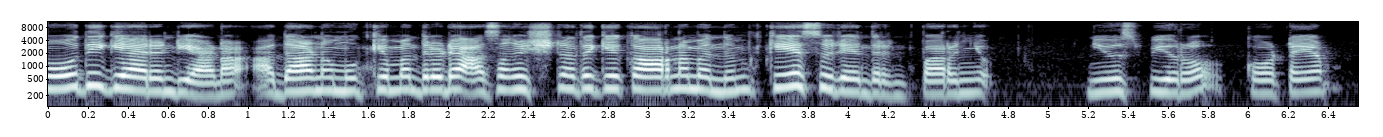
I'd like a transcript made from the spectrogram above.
മോദി ഗ്യാരണ്ടിയാണ്. അതാണ് മുഖ്യമന്ത്രിയുടെ അസഹിഷ്ണുതയ്ക്ക് കാരണമെന്നും കെ സുരേന്ദ്രൻ പറഞ്ഞു. News bureau Kottayam.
